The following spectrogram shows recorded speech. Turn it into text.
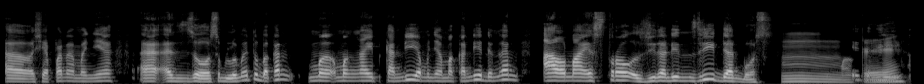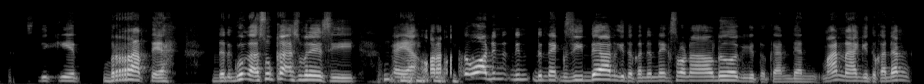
uh, siapa namanya uh, Enzo sebelumnya itu bahkan me mengaitkan dia menyamakan dia dengan Al Maestro Zinedine Zidane bos. Hmm, Oke. Okay. Sedikit berat ya dan gue nggak suka sebenarnya sih. Kayak orang itu oh the, the next Zidane gitu kan the next Ronaldo gitu kan. Dan mana gitu kadang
